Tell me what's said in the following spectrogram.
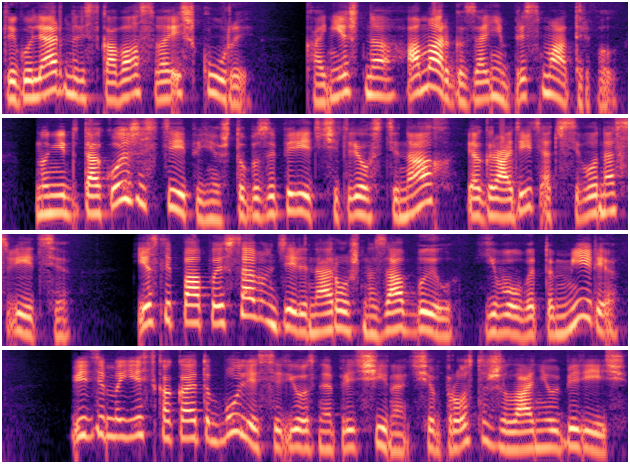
регулярно рисковал своей шкурой. Конечно, Амарго за ним присматривал, но не до такой же степени, чтобы запереть в четырех стенах и оградить от всего на свете. Если папа и в самом деле нарочно забыл его в этом мире, видимо, есть какая-то более серьезная причина, чем просто желание уберечь.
